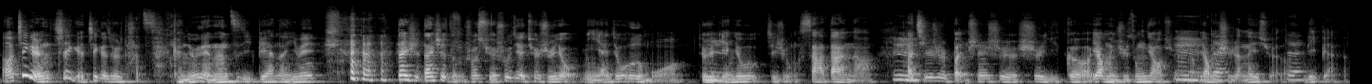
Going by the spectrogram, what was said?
然后这个人，这个这个就是他 感觉有点能自己编的，因为，但是但是怎么说，学术界确实有你研究恶魔，就是研究这种撒旦呐、嗯。它其实是本身是是一个，要么你是宗教学的，嗯要么对。是人类学的里边的，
